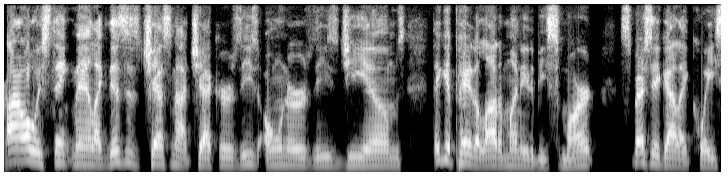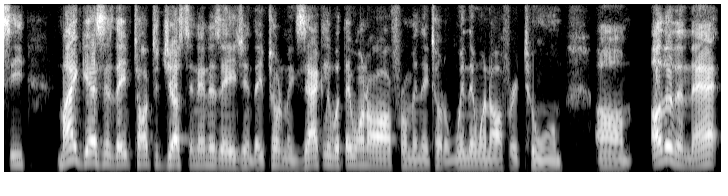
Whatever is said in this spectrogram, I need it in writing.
I always think, man, like this is chess, not checkers. These owners, these GMs, they get paid a lot of money to be smart, especially a guy like Kwesi. My guess is they've talked to Justin and his agent. They've told him exactly what they want to offer him, and they told him when they want to offer it to him. Um, other than that,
